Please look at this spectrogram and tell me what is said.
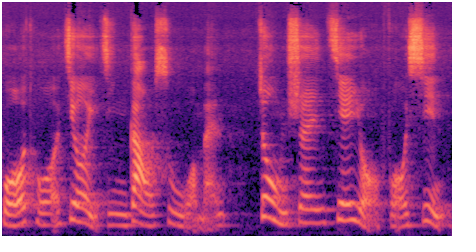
佛陀就已经告诉我们：众生皆有佛性。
